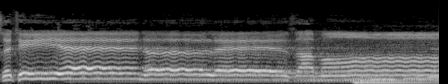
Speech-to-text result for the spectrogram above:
se tiennent les amants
